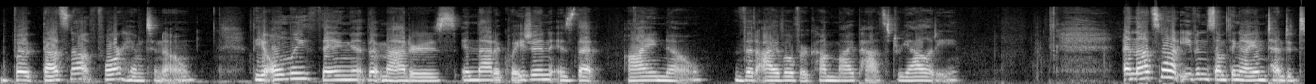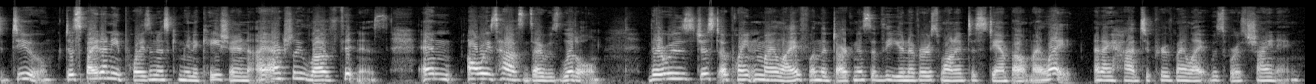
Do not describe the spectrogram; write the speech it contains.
but that's not for him to know. The only thing that matters in that equation is that I know that I've overcome my past reality. And that's not even something I intended to do. Despite any poisonous communication, I actually love fitness, and always have since I was little. There was just a point in my life when the darkness of the universe wanted to stamp out my light, and I had to prove my light was worth shining.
